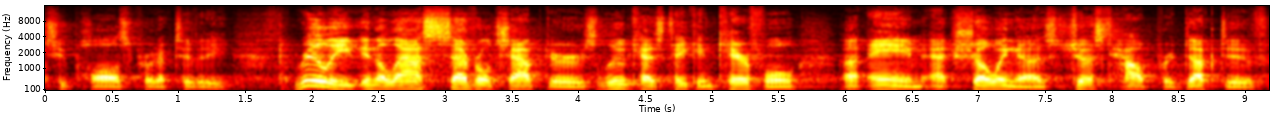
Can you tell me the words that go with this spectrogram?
to Paul's productivity. Really, in the last several chapters, Luke has taken careful uh, aim at showing us just how productive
